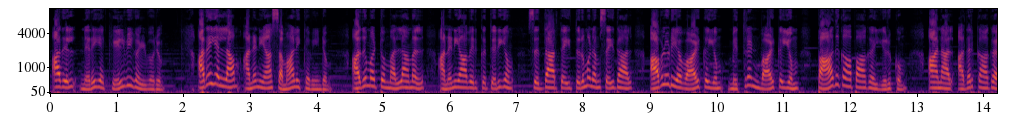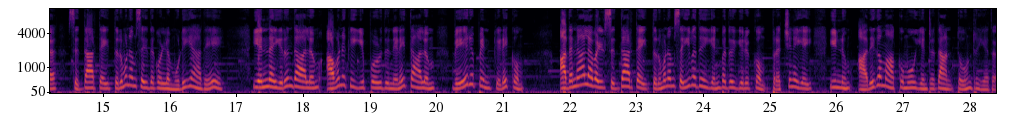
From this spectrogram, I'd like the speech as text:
அதில் நிறைய கேள்விகள் வரும். அதையெல்லாம் அனன்யா சமாளிக்க வேண்டும். அது மட்டும் அல்லாமல் அனன்யாவிற்கு தெரியும் சித்தார்த்தை திருமணம் செய்தால் அவளுடைய வாழ்க்கையும் மித்ரன் வாழ்க்கையும் பாதுகாப்பாக இருக்கும். ஆனால் அதற்காக சித்தார்த்தை திருமணம் செய்து கொள்ள முடியாதே. என்ன இருந்தாலும் அவனுக்கு இப்பொழுது நினைத்தாலும் வேறு பெண் கிடைக்கும். அதனால் அவள் சித்தார்த்தை திருமணம் செய்வது என்பது இருக்கும் பிரச்சனையை இன்னும் அதிகமாக்குமோ என்றுதான் தோன்றியது.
